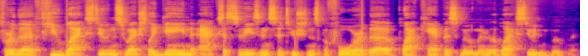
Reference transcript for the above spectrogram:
for the few black students who actually gained access to these institutions before the Black Campus movement or the Black Student movement.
